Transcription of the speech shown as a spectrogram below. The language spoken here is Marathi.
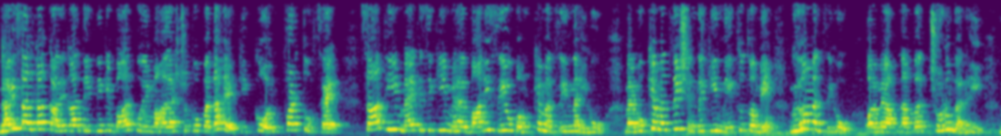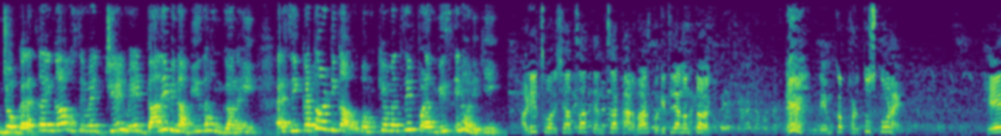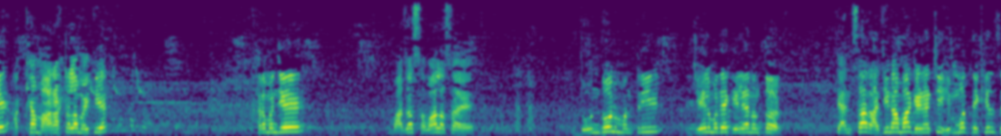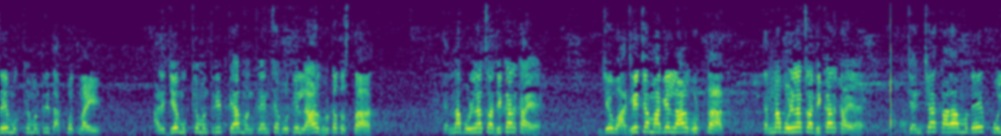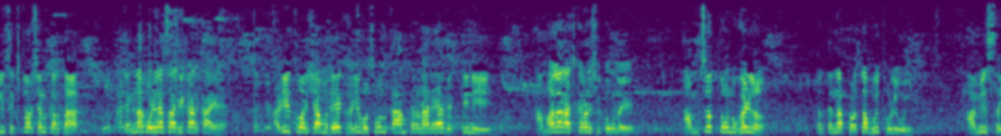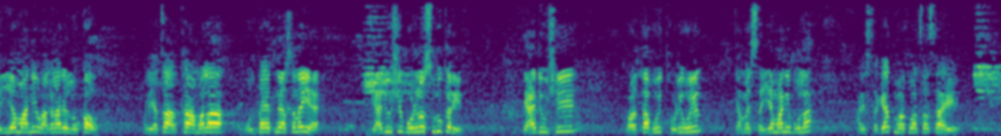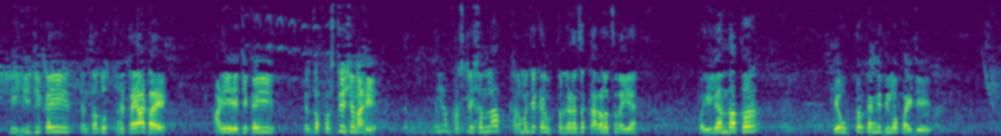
ढाई साल का कार्यकाल देखने के बाद पूरे महाराष्ट्र को पता है कि कौन फड़तूस है। साथ ही मैं किसी की मेहरबानी से उप मुख्यमंत्री नहीं हूँ। मैं मुख्यमंत्री शिंदे की नेतृत्व में गृह मंत्री हूँ और मैं अपना पद छोड़ूँगा नहीं। जो गलत करेगा, उसे मैं जेल में डाले बिना भी रहूँगा नहीं। ऐसी कठोर टीका उप मुख्यमंत्री फडणवीस इन्होंने की। अडीच त्यांचा कारभार बघितल्यानंतर नेमकं फडतूस आहे? हे अख्ख्या महाराष्ट्राला माहिती आहे. खरं म्हणजे माझा सवाल असा आहे दोन दोन मंत्री जेलमध्ये गेल्यानंतर त्यांचा राजीनामा घेण्याची हिंमत देखील जे मुख्यमंत्री दाखवत नाही आणि जे मुख्यमंत्री त्या मंत्र्यांच्या भोवती लाळ घोटत असतात त्यांना बोलण्याचा अधिकार काय आहे? जे वाझेच्या मागे लाळ घोटतात त्यांना बोलण्याचा अधिकार काय आहे? ज्यांच्या काळामध्ये पोलीस एक्स्टॉर्शन करतात त्यांना बोलण्याचा अधिकार काय आहे? अडीच वर्षामध्ये घरी बसून काम करणाऱ्या व्यक्तींनी आम्हाला राजकारण शिकवू नये आमचं तोंड उघडलं तर त्यांना पळताभुई थोडी होईल. आम्ही संयमाने वागणारे लोक आहोत पण याचा अर्थ आम्हाला बोलता येत नाही असं नाही आहे ज्या दिवशी बोलणं सुरू करील त्या दिवशी पळताभुई थोडी होईल. त्यामुळे संयमाने बोला. आणि सगळ्यात महत्वाचं असं आहे की ही जी काही त्यांचा जो थयाट आहे आणि हे जे काही त्यांचं फ्रस्ट्रेशन आहे या फ्रस्ट्रेशनला खरं म्हणजे काही उत्तर देण्याचं कारणच नाहीये. पहिल्यांदा तर हे उत्तर त्यांनी दिलं पाहिजे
